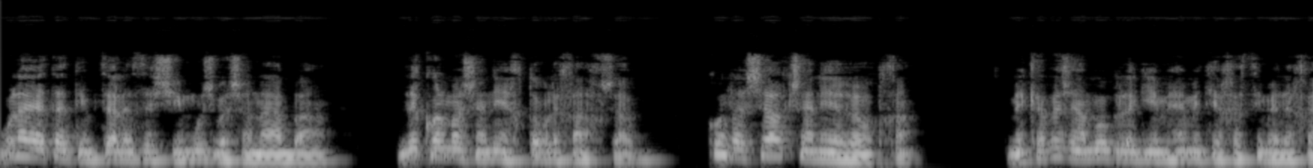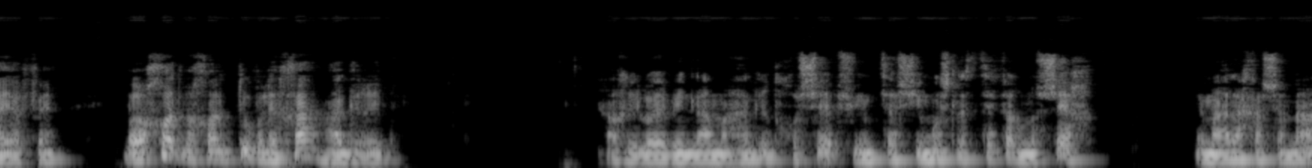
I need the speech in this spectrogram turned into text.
אולי אתה תמצא לזה שימוש בשנה הבאה. זה כל מה שאני אכתוב לך עכשיו. כל השאר כשאני אראה אותך. מקווה שהמוגלגים הם מתייחסים אליך יפה. ברכות וכל טוב לך, הגריד. הארי לא הבין למה הגריד חושב שהוא ימצא שימוש לספר נושך במהלך השנה,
